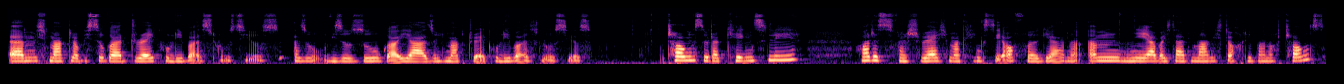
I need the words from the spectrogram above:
Ähm, ich mag, glaube ich, sogar Draco lieber als Lucius. Also, wieso sogar? Ja, also ich mag Draco lieber als Lucius. Tongs oder Kingsley? Oh, das ist voll schwer. Ich mag Kingsley auch voll gerne. Ähm, nee, aber ich sage, mag ich doch lieber noch Tongs.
